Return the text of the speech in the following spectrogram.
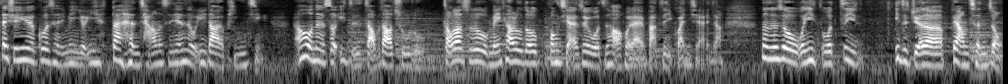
在学音乐的过程里面，有一段很长的时间是我遇到有瓶颈，然后我那个时候一直找不到出路，找不到出路，每一条路都封起来，所以我只好回来把自己关起来，这样。那那时候我一我自己一直觉得非常沉重。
